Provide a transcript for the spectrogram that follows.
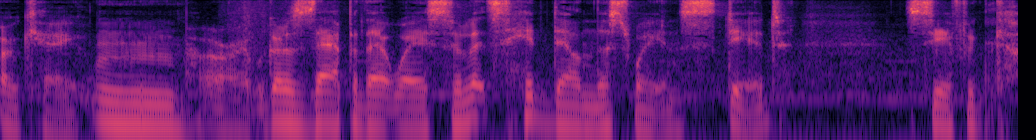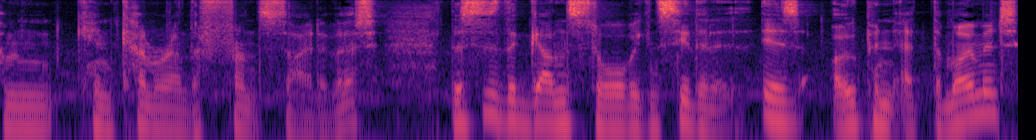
Okay, mm, all right, we've got a zapper that way, so let's head down this way instead. See if we can come, can come around the front side of it. This is the gun store. We can see that it is open at the moment.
